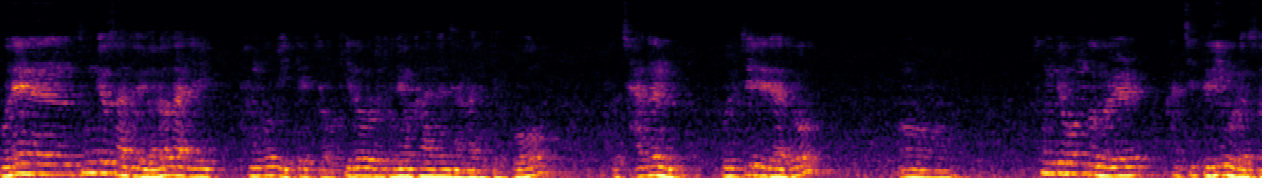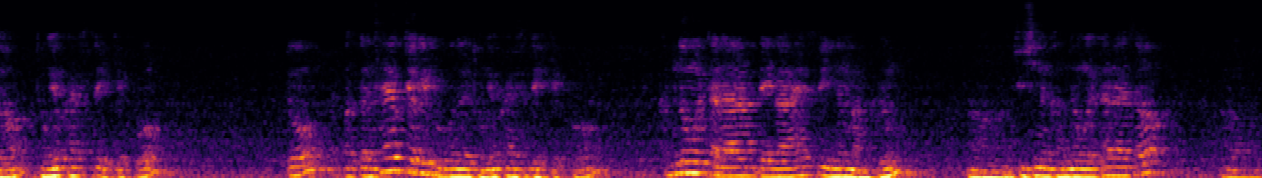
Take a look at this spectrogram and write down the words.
보내는 선교사도 여러 가지 방법이 있겠죠. 기도로 동역하는 자가 있겠고 또 작은 물질이라도 어, 선교 헌금을 같이 드림으로써 동역할 수도 있겠고 또 어떤 사역적인 부분을 동역할 수도 있겠고 감동을 따라 내가 할 수 있는 만큼 어, 주시는 감동을 따라서 어,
